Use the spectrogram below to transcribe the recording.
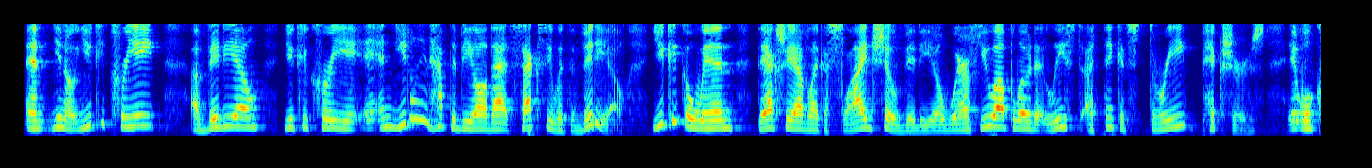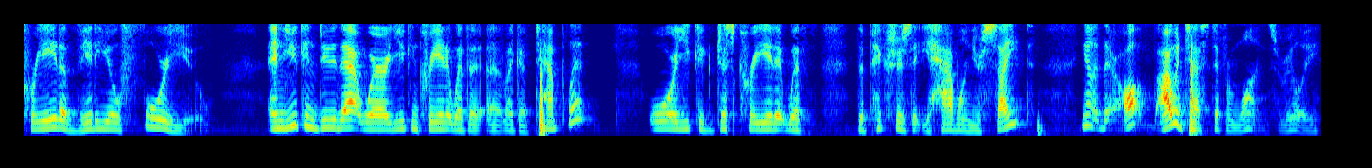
And you know, you could create a video, you could create and you don't even have to be all that sexy with the video. You could go in, they actually have like a slideshow video where if you upload at least I think it's 3 pictures, it will create a video for you. And you can do that where you can create it with a, a like a template or you could just create it with the pictures that you have on your site. You know, they're all. I would test different ones, really.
